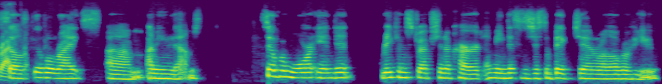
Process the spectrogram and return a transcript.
right. so civil rights, um, I mean, um, Civil War ended, Reconstruction occurred. I mean, this is just a big general overview.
